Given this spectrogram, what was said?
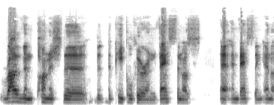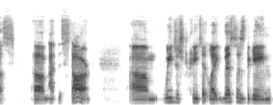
rather than punish the the, the people who are investing us uh, investing in us um, at the start, um, we just treat it like this is the game.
